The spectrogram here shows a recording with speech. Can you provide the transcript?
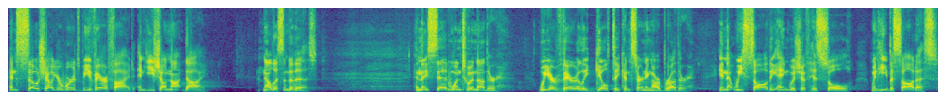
and so shall your words be verified, and ye shall not die. Now listen to this. And they said one to another, We are verily guilty concerning our brother, in that we saw the anguish of his soul when he besought us,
